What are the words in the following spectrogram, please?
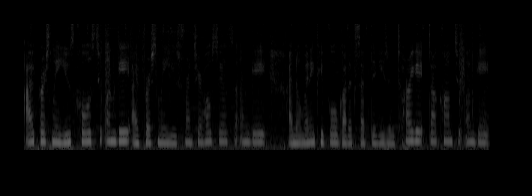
I personally use Kohl's to ungate. I've personally used Frontier Wholesale to ungate. I know many people got accepted using Target.com to ungate.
